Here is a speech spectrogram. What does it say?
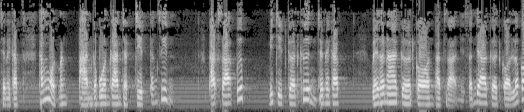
ใช่ไหมครับ ทั้งหมดมันผ่านกระบวนการจากจิตทั้งสิ้นผัสสะปุ๊บมีจิตเกิดขึ้นใช่ไหมครับ เวทนาเกิดก่อนผัสสะนี่สัญญาเกิดก่อน แล้วก็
